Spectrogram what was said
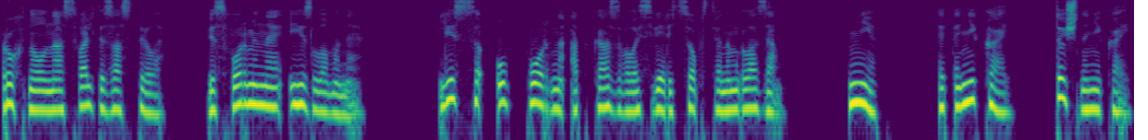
Рухнула на асфальт и застыла, бесформенная и изломанная. Лиса упорно отказывалась верить собственным глазам. Нет, это не Кай, точно не Кай.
